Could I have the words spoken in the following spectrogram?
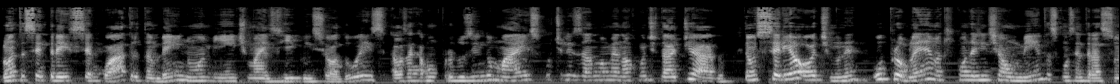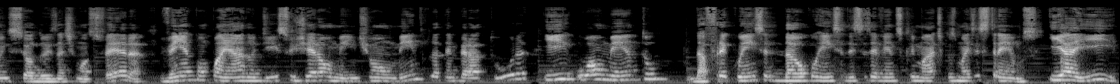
plantas C3 e C4 também, num ambiente mais rico em CO2, elas acabam produzindo mais utilizando uma menor quantidade de água. Então, isso seria ótimo, né? O problema é que quando a gente aumenta as concentrações de CO2 na atmosfera, vem acompanhado disso geralmente um aumento da temperatura e o aumento da frequência da ocorrência desses eventos climáticos mais extremos. E aí,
